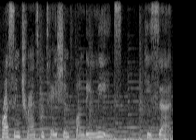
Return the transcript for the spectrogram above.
pressing transportation funding needs, he said.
